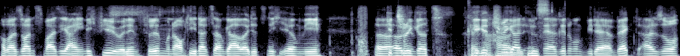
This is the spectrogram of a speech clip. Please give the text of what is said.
Aber sonst weiß ich eigentlich nicht viel über den Film und auch die Inhaltsangabe hat jetzt nicht irgendwie äh, getriggert. Getriggert in der Erinnerung wieder erweckt. Also,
